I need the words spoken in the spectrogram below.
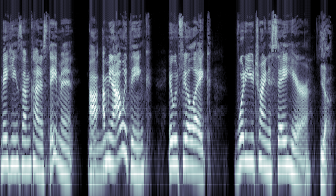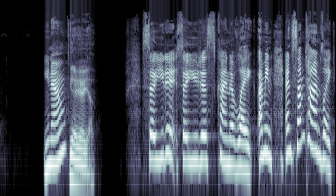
making some kind of statement Mm-hmm. I, I mean I would think it would feel like what are you trying to say here Yeah. you know Yeah, yeah, yeah. So you didn't so you just kind of like I mean and sometimes like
